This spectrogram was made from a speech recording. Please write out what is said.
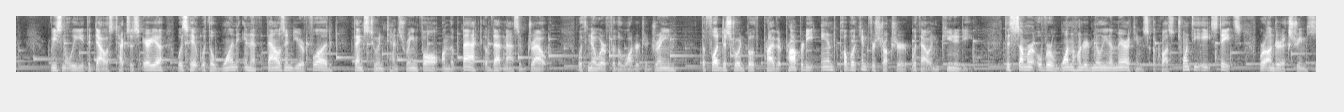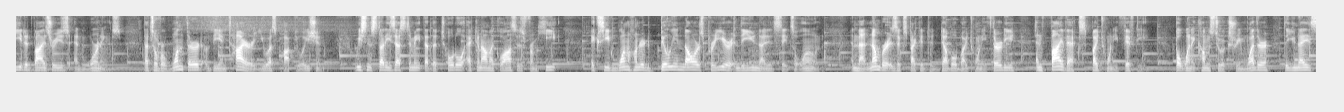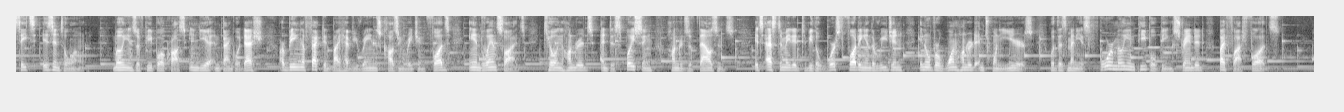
Recently, the Dallas, Texas area was hit with a 1 in a thousand year flood thanks to intense rainfall on the back of that massive drought. With nowhere for the water to drain, the flood destroyed both private property and public infrastructure without impunity. This summer, over 100 million Americans across 28 states were under extreme heat advisories and warnings. That's over one third of the entire US population. Recent studies estimate that the total economic losses from heat exceed $100 billion per year in the United States alone, and that number is expected to double by 2030 and 5x by 2050. But when it comes to extreme weather, the United States isn't alone. Millions of people across India and Bangladesh are being affected by heavy rains causing raging floods and landslides, killing hundreds and displacing hundreds of thousands. It's estimated to be the worst flooding in the region in over 120 years, with as many as 4 million people being stranded by flash floods.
